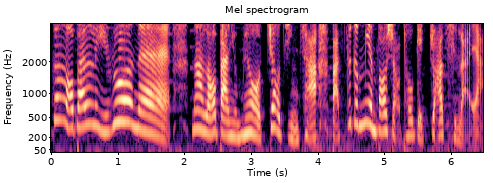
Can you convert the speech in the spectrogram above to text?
跟老板理论呢。那老板有没有叫警察把这个面包小偷给抓起来呀？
